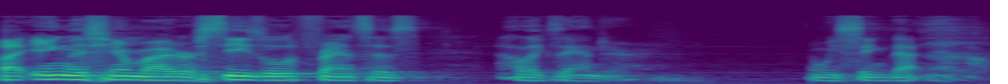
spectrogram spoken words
by English hymn writer Cecil Frances Alexander. And we sing that now.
